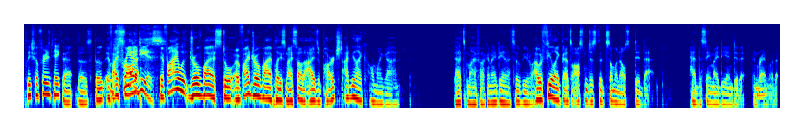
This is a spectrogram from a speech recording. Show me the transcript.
please feel free to take that. Those those. If I Free saw that, if I w- drove by a store, if I drove by a place and I saw the Ides of Parched, I'd be like, oh my god, that's my fucking idea. That's so beautiful. I would feel like that's awesome just that someone else did that, had the same idea and did it and ran with it.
